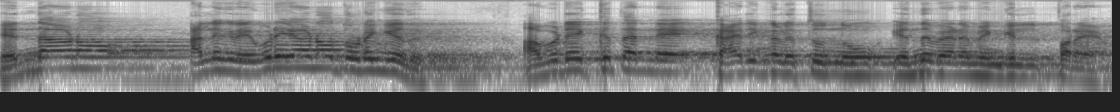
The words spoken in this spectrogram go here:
എന്താണോ അല്ലെങ്കിൽ എവിടെയാണോ തുടങ്ങിയത് അവിടേക്ക് തന്നെ കാര്യങ്ങൾ എത്തുന്നു എന്ന് വേണമെങ്കിൽ പറയാം.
